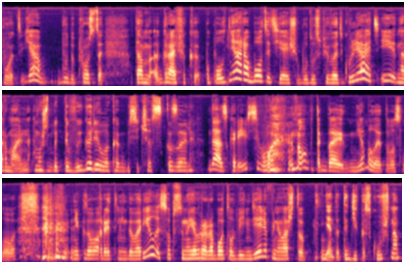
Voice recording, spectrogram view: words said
вот, я буду просто там график по полдня работать, я еще буду успевать гулять, и нормально. Может быть, ты выгорела, как бы сейчас сказали? Да, скорее всего. Ну, тогда не было этого слова. Никто про это не говорил. И, собственно, я проработала две недели, поняла, что нет, это дико скучно,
